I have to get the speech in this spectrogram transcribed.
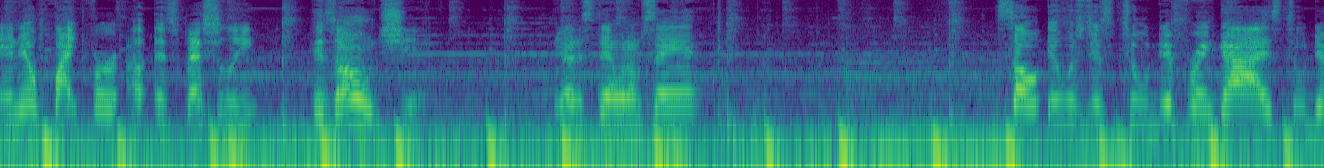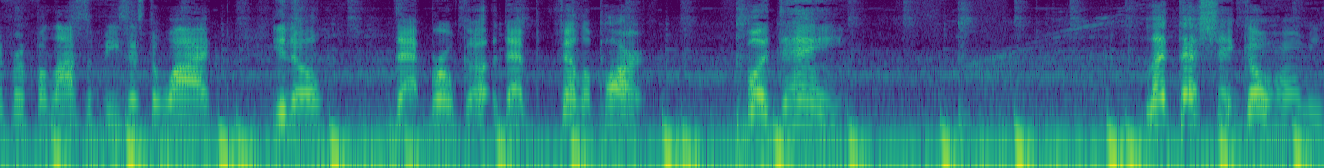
And he'll fight for, uh, especially, his own shit. You understand what I'm saying? So it was just two different guys, two different philosophies as to why, you know, that broke up, that fell apart. But dang, let that shit go, homie.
